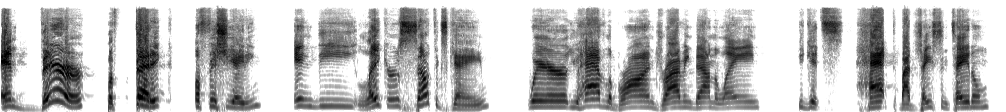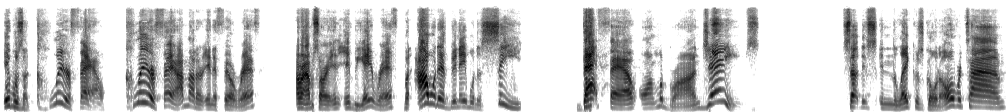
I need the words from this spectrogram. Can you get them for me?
and their pathetic officiating in the Lakers Celtics game, where you have LeBron driving down the lane. He gets hacked by Jayson Tatum. It was a clear foul, clear foul. I'm not an NFL ref or I'm sorry, an NBA ref, but I would have been able to see that foul on LeBron James. Celtics and the Lakers go to overtime.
